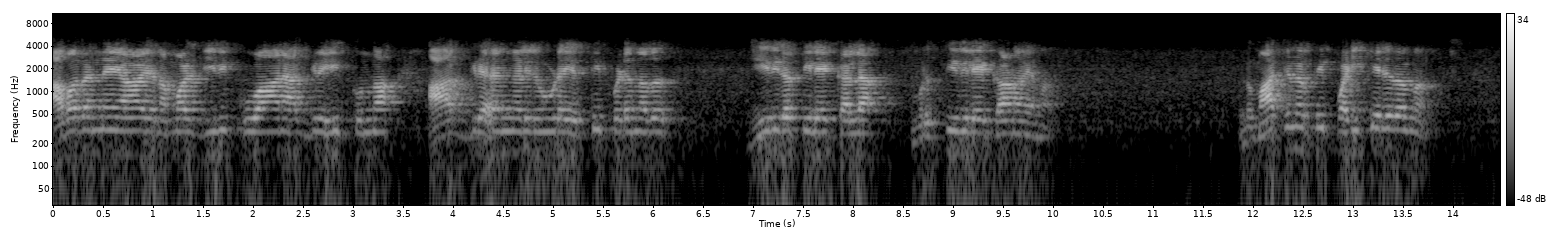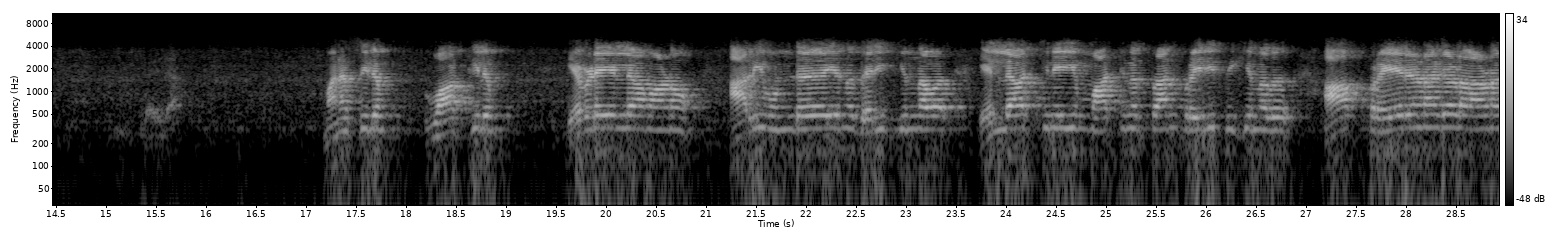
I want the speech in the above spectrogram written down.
അവ തന്നെയായ നമ്മൾ ജീവിക്കുവാൻ ആഗ്രഹിക്കുന്ന ആഗ്രഹങ്ങളിലൂടെ എത്തിപ്പെടുന്നത് ജീവിതത്തിലേക്കല്ല മൃത്യുവിലേക്കാണ് എന്ന്. മാറ്റി നിർത്തി പഠിക്കരുതെന്ന്. മനസ്സിലും വാക്കിലും എവിടെയെല്ലാമാണോ അറിവുണ്ട് എന്ന് ധരിക്കുന്നവർ എല്ലാറ്റിനെയും മാറ്റി നിർത്താൻ പ്രേരിപ്പിക്കുന്നത് ആ പ്രേരണകളാണ്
